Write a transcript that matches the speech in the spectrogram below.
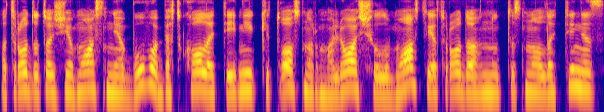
Atrodo, tos žiemos nebuvo, bet kol ateini kitos normalios šilumos, tai atrodo, nu, tas nuolatinis,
